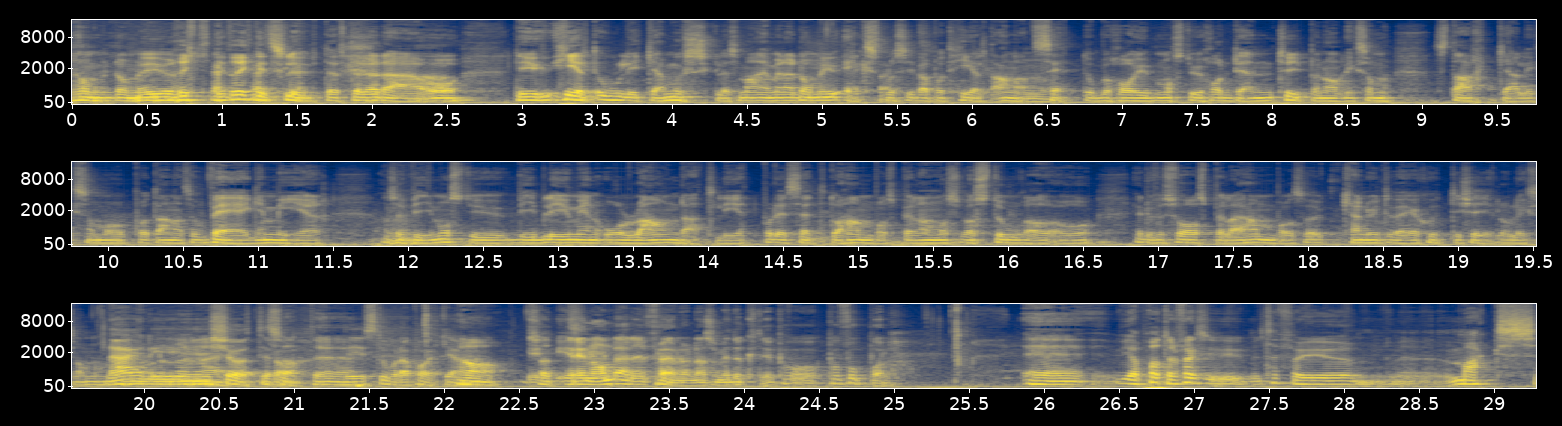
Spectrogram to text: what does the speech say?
De, de är ju riktigt, riktigt slut efter det där. Och det är ju helt olika muskler. Som, jag menar de är ju explosiva på ett helt annat mm. sätt. Och ju, måste ju ha den typen av liksom starka liksom och på ett annat sätt väger mer. Alltså vi måste ju, vi blir ju mer en allround-atlet på det sättet och handbollsspelarna måste vara stora och är du försvarsspelare i handboll så kan du inte väga 70 kilo liksom. Nej, det är Nej, kört så idag. att, eh, Det är stora pojkar. Ja, så att, Är det någon där i Frölunda som är duktig på, på fotboll? Eh, jag pratade faktiskt, vi träffade ju eh, Max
